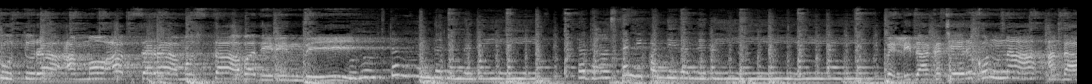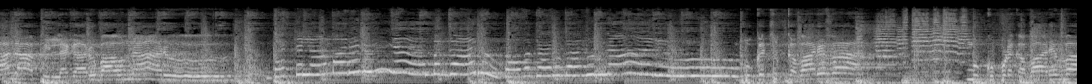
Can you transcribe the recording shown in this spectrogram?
కూతురా అమ్మో అప్సరా ముస్తాబదిరింది ముహూర్తం ముందరున్నది తధాస్తని పందిరన్నది. పెళ్ళి దాకా చేరుకున్న అందాల పిల్లగారు బాగున్నారు. చుక్క వారెవా? ముక్కు పుడక వారెవా?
